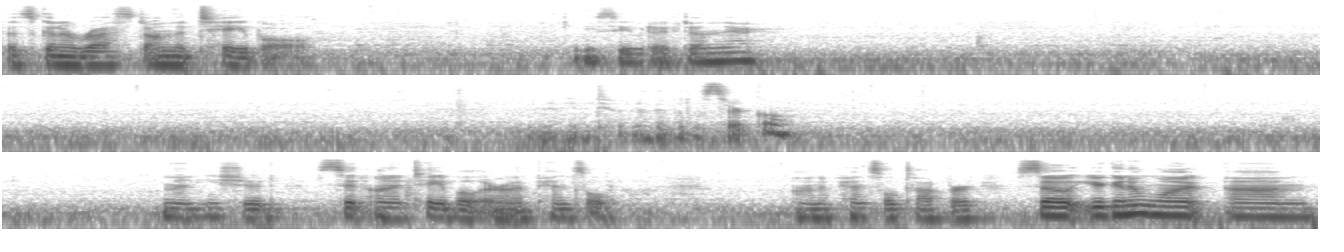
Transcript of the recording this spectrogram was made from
that's going to rest on the table. Can you see what I've done there? Circle. And then he should sit on a table or on a pencil, on a pencil topper. So you're to want um,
